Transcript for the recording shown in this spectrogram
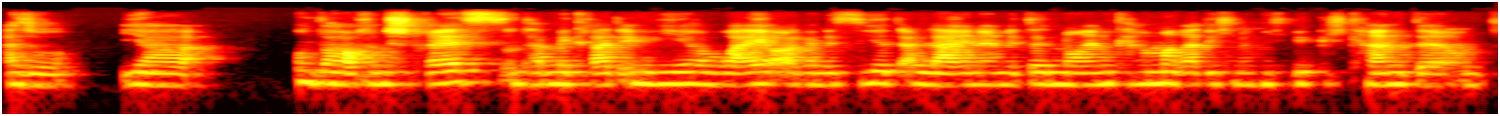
also ja, und war auch im Stress und habe mir gerade irgendwie Hawaii organisiert, alleine mit der neuen Kamera, die ich noch nicht wirklich kannte. Und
